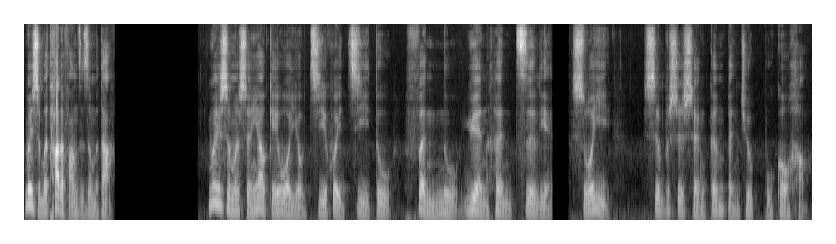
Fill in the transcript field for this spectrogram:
为什么他的房子这么大？”为什么神要给我有机会嫉妒、愤怒、怨恨、自怜？所以，是不是神根本就不够好？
